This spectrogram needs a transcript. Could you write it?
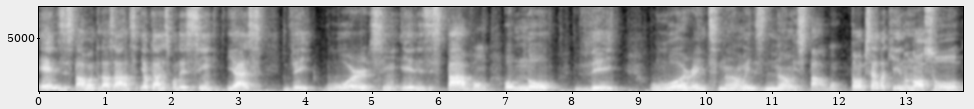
Eles estavam atrasados? E eu quero responder sim. Yes, they were. Sim, eles estavam. Ou no, they weren't. Não, eles não estavam. Então observa aqui no nosso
